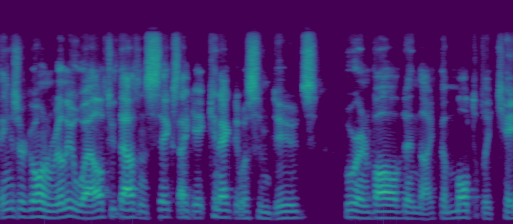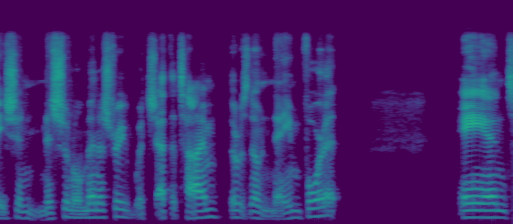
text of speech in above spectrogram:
Things are going really well. 2006, I get connected with some dudes who were involved in like the multiplication missional ministry, which at the time there was no name for it. And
